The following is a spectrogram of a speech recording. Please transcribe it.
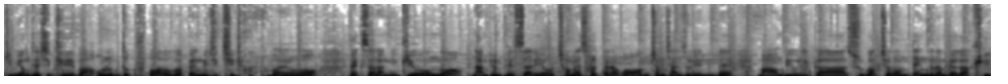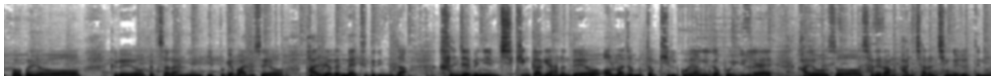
김경태 씨, 대박. 오늘부터 푸바오가 백뮤직 진행하나봐요. 백사랑님, 귀여운 거 남편 뱃살이요. 처음에 살 빼라고 엄청 잔소리 했는데, 마음 비우니까 수박처럼 땡그란 배가 귀여워요. 그래요, 백사랑님. 이쁘게 봐주세요. 반려견 매트 드립니다. 칼제비님, 치킨 가게 하는데요. 얼마 전부터 길고양이가 보이길래 가여워서 사료랑 반찬을 챙겨줬더니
